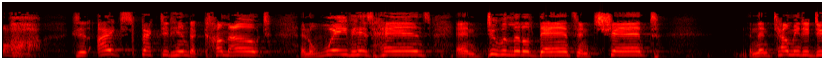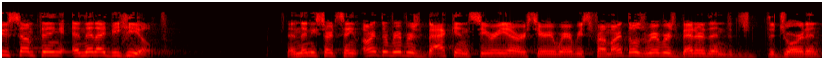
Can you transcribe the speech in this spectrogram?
Oh, he said, I expected him to come out and wave his hands and do a little dance and chant and then tell me to do something and then I'd be healed. And then he starts saying, Aren't the rivers back in Syria or Syria, wherever he's from, aren't those rivers better than the Jordan?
